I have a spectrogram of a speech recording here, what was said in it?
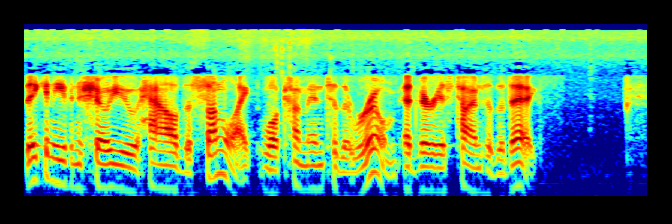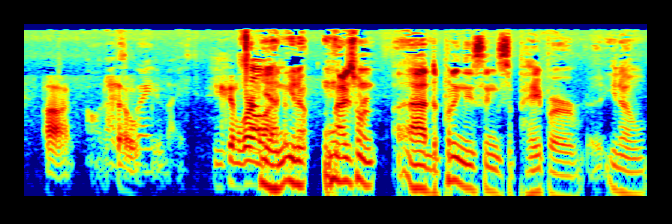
they can even show you how the sunlight will come into the room at various times of the day. Uh, oh, that's so great advice. You can learn. So- Yeah, and you know, I just want to add to putting these things to paper. You know,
